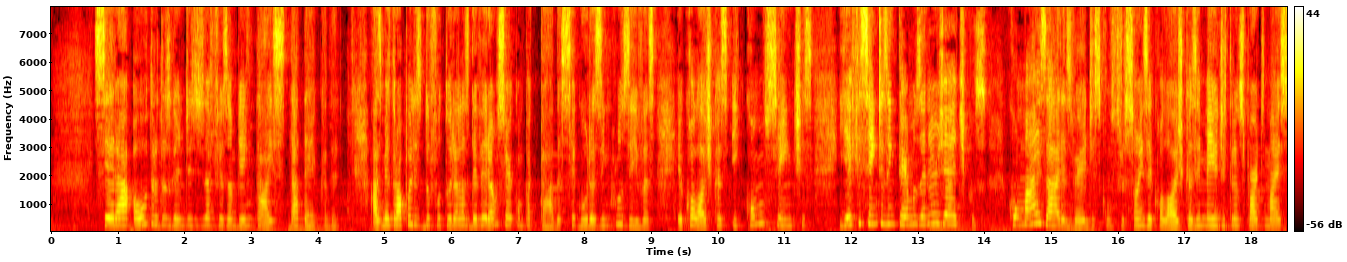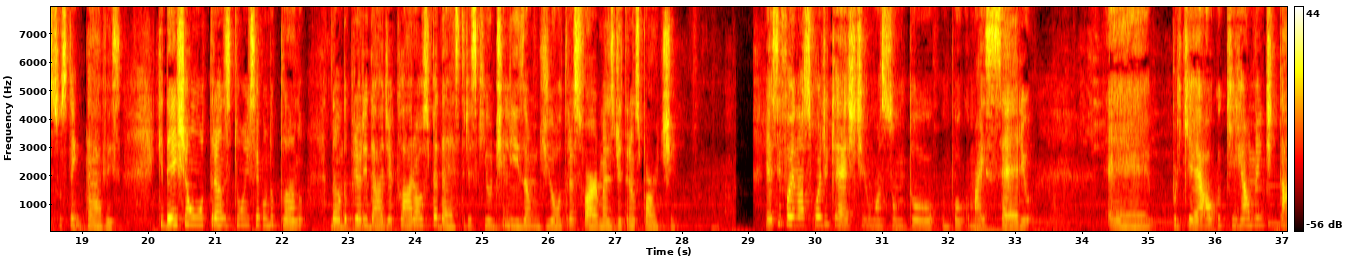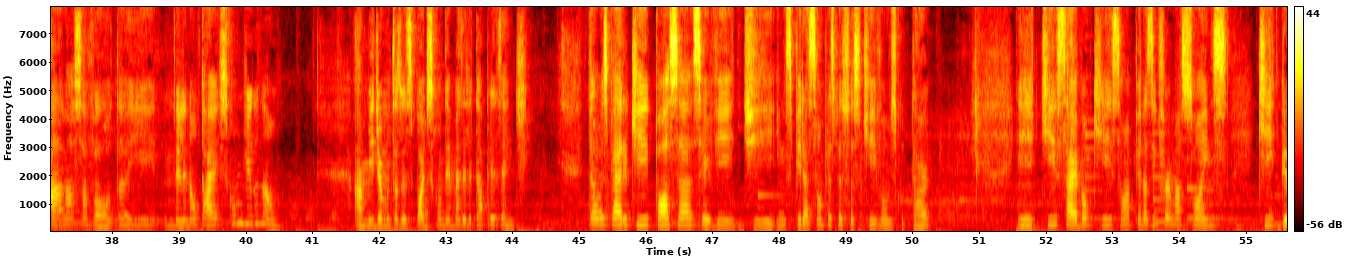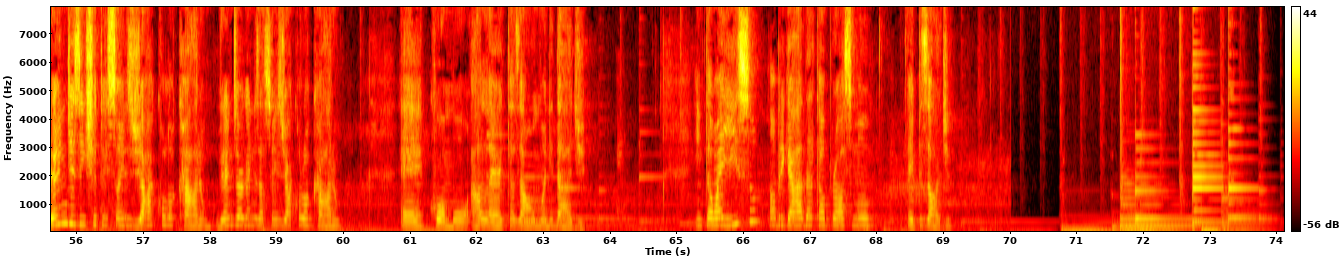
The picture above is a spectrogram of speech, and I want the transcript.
será outro dos grandes desafios ambientais da década. As metrópoles do futuro elas deverão ser compactadas, seguras, inclusivas, ecológicas e conscientes e eficientes em termos energéticos, com mais áreas verdes, construções ecológicas e meio de transporte mais sustentáveis, que deixam o trânsito em segundo plano dando prioridade, é claro, aos pedestres que utilizam de outras formas de transporte. Esse foi o nosso podcast, um assunto um pouco mais sério, é, porque é algo que realmente está à nossa volta e ele não está escondido, não. A mídia muitas vezes pode esconder, mas ele está presente. Então, eu espero que possa servir de inspiração para as pessoas que vão escutar e que saibam que são apenas informações que grandes instituições já colocaram, grandes organizações já colocaram é, como alertas à humanidade. Então é isso, obrigada, até o próximo episódio.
